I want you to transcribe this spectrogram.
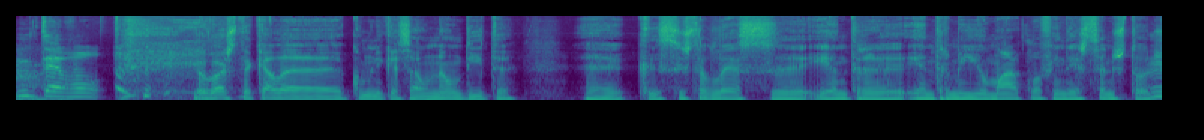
Muito bom. Eu gosto daquela comunicação não dita eh, que se estabelece entre, entre mim e o Marco ao fim destes anos todos,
